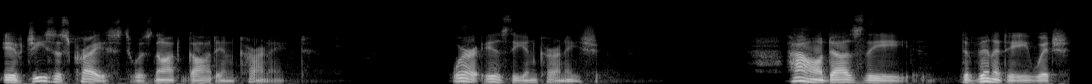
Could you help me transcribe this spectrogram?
If Jesus Christ was not God incarnate, where is the incarnation? How does the divinity which,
